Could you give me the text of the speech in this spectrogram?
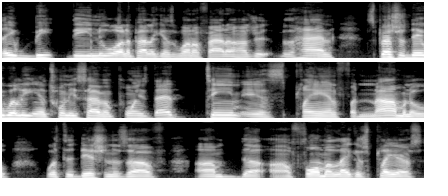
They beat the New Orleans Pelicans 105 to 100 behind Spencer Dinwiddie and 27 points. That team is playing phenomenal with the additions of um, the uh, former Lakers players,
